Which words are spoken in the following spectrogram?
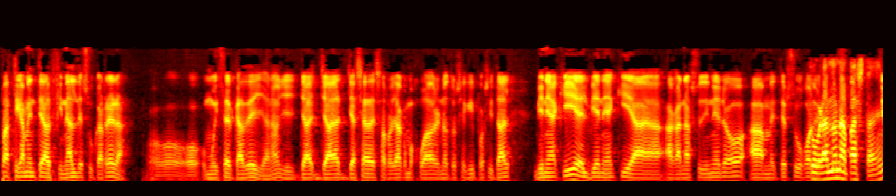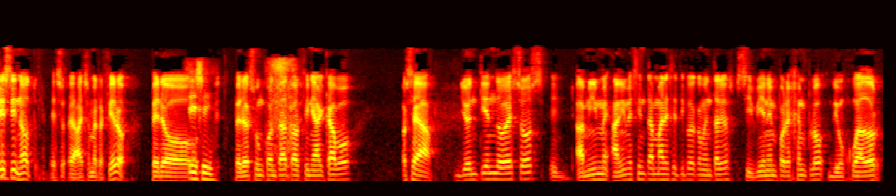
prácticamente al final de su carrera o, muy cerca de ella, ¿no? Ya, ya, ya se ha desarrollado como jugador en otros equipos y tal. Viene aquí, él viene aquí a, ganar su dinero, a meter su gol. Cobrando una pasta, ¿eh? Sí, sí, no, a eso me refiero. Pero, pero es un contrato al fin y al cabo. O sea, yo entiendo esos. A mí, me, a mí me sientan mal ese tipo de comentarios si vienen, por ejemplo, de un jugador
